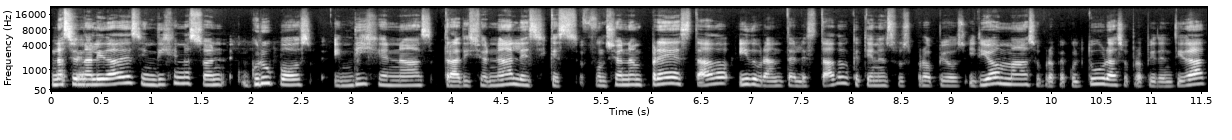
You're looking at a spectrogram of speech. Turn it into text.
nacionalidades indígenas son grupos indígenas tradicionales que funcionan pre-Estado y durante el Estado, que tienen sus propios idiomas, su propia cultura, su propia identidad,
